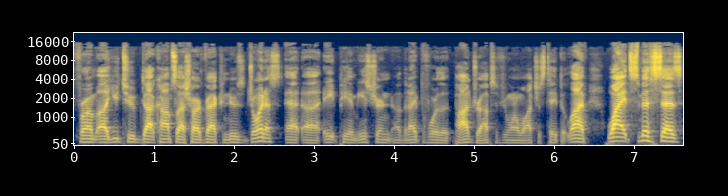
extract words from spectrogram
from uh, youtube.com slash hard factor news. Join us at uh, 8 p.m. Eastern uh, the night before the pod drops if you want to watch us tape it live. Wyatt Smith says,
